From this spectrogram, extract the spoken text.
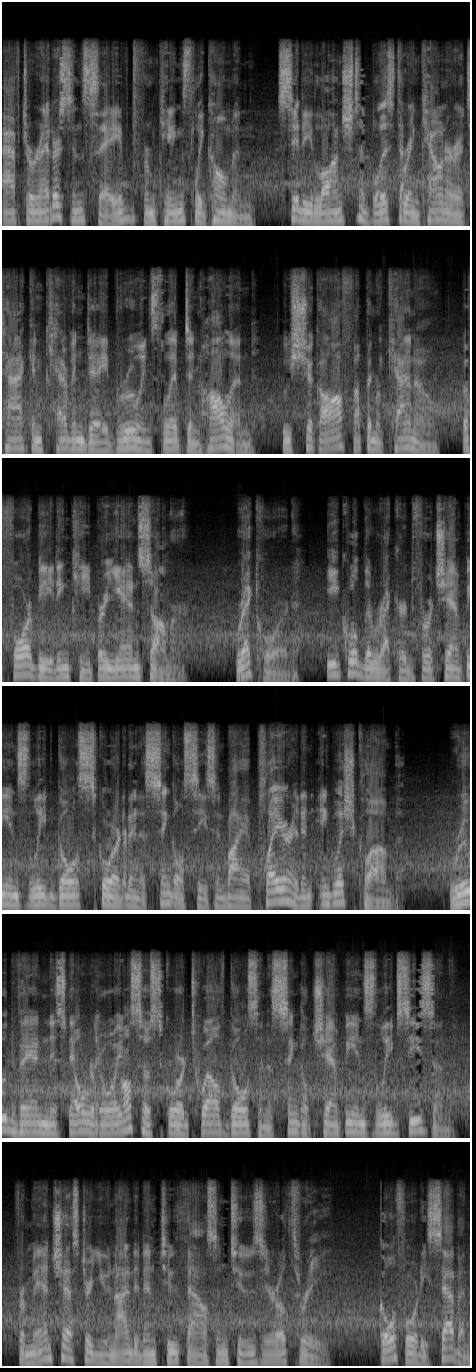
After Ederson saved from Kingsley Coman, City launched a blistering counter-attack and Kevin De Bruyne slipped in Haaland, who shook off Upamecano, before beating keeper Jan Sommer. Record equaled the record for Champions League goals scored in a single season by a player at an English club. Ruud van Nistelrooy also scored 12 goals in a single Champions League season, for Manchester United in 2002-03. Goal 47,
